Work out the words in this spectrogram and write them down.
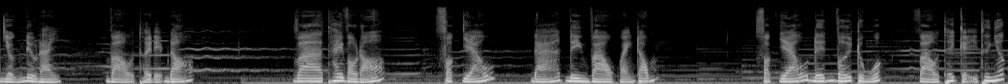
những điều này vào thời điểm đó. Và thay vào đó, Phật giáo đã điên vào khoảng trống. Phật giáo đến với Trung Quốc vào thế kỷ thứ nhất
